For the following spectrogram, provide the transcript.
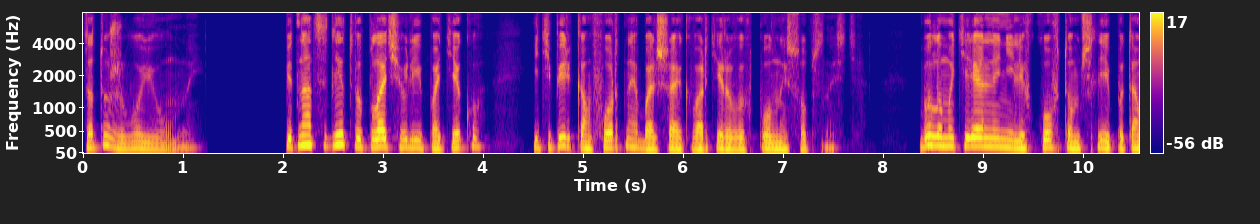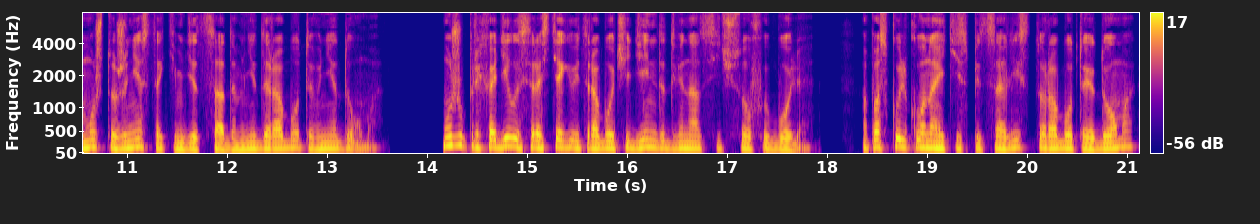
Зато живой и умный. 15 лет выплачивали ипотеку, и теперь комфортная большая квартира в их полной собственности. Было материально нелегко, в том числе и потому, что жене с таким детсадом не до работы вне дома. Мужу приходилось растягивать рабочий день до 12 часов и более. А поскольку он IT-специалист, то, работая дома,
